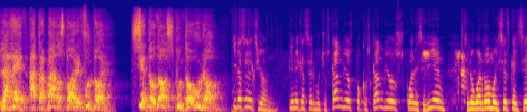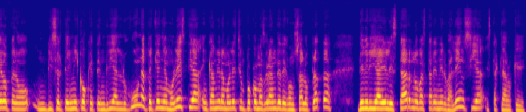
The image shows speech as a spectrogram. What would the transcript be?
La red, atrapados por el fútbol, 102.1. Y la selección, tiene que hacer muchos cambios, pocos cambios, ¿cuáles serían? Se lo guardó Moisés Caicedo, pero dice el técnico que tendría alguna pequeña molestia, en cambio una molestia un poco más grande de Gonzalo Plata debería él estar, no va a estar en el Valencia, está claro que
